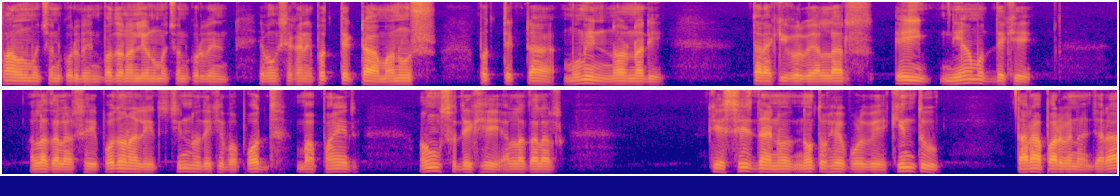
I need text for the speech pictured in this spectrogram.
পা উন্মোচন করবেন বদনালী উন্মোচন করবেন এবং সেখানে প্রত্যেকটা মানুষ, প্রত্যেকটা মুমিন নরনারী, তারা কি করবে? আল্লাহর এই নিয়ামত দেখে, আল্লাহ তালার সেই পদনালীর চিহ্ন দেখে বা পদ বা পায়ের অংশ দেখে আল্লাহ তালার কে সেজদায় নত হয়ে পড়বে। কিন্তু তারা পারবে না। যারা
